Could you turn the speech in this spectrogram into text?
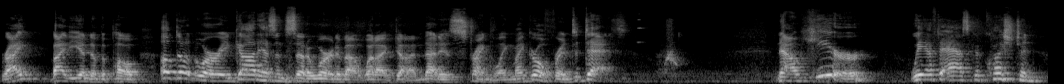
right? By the end of the poem. Oh, don't worry, God hasn't said a word about what I've done. That is strangling my girlfriend to death. Now, here, we have to ask a question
